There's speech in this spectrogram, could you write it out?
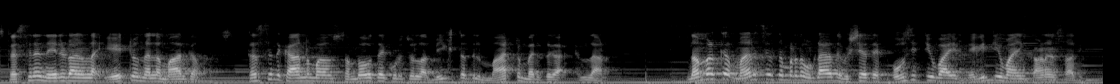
സ്ട്രെസ്സിനെ നേരിടാനുള്ള ഏറ്റവും നല്ല മാർഗം സ്ട്രെസ്സിന് കാരണമാകുന്ന സംഭവത്തെക്കുറിച്ചുള്ള വീക്ഷണത്തിൽ മാറ്റം വരുത്തുക എന്നതാണ്. നമ്മൾക്ക് മാനസിക സമ്മർദ്ദം ഉണ്ടാകുന്ന വിഷയത്തെ പോസിറ്റീവായും നെഗറ്റീവായും കാണാൻ സാധിക്കും.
